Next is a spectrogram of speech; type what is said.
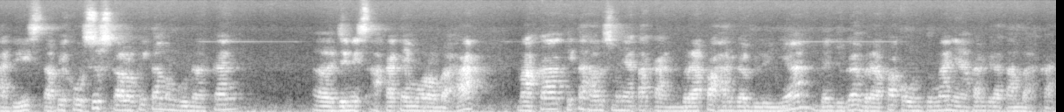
hadis. Tapi khusus kalau kita menggunakan e, jenis akadnya murabahah maka kita harus menyatakan berapa harga belinya dan juga berapa keuntungan yang akan kita tambahkan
